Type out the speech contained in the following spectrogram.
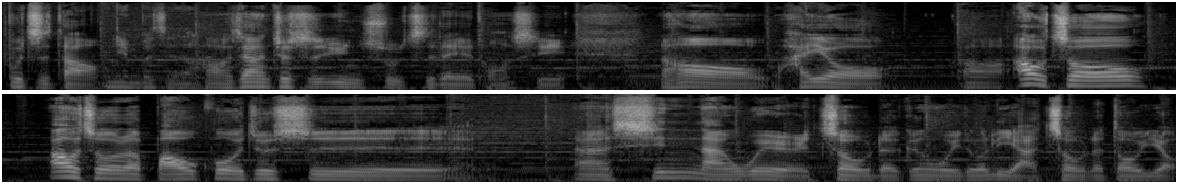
不知道，你不知道，好像就是运输之类的东西。然后还有呃，澳洲，澳洲的包括就是。呃，新南威尔州的跟维多利亚州的都有，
